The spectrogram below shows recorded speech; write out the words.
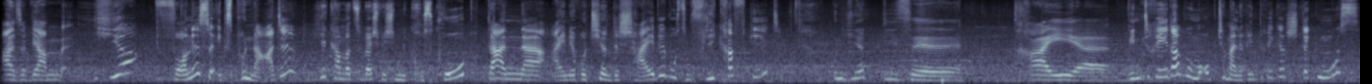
Also wir haben hier vorne so Exponate. Hier kann man zum Beispiel ein Mikroskop, dann äh, eine rotierende Scheibe, wo es um Fliehkraft geht. Und hier diese drei äh, Windräder, wo man optimale Windräder stecken muss.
